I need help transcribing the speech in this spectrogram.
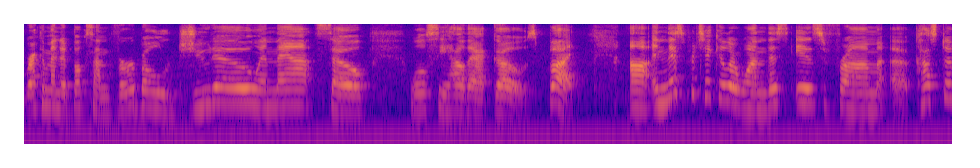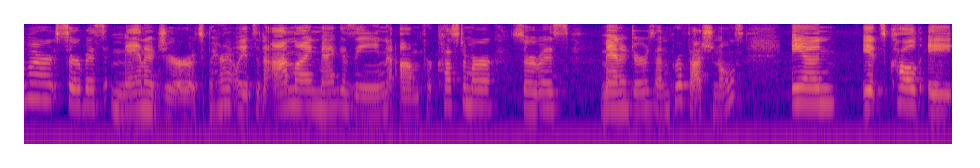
recommended books on verbal judo and that. So we'll see how that goes. But uh, in this particular one, this is from Customer Service Manager. It's apparently it's an online magazine um, for customer service managers and professionals, and it's called a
